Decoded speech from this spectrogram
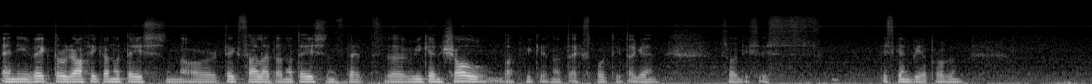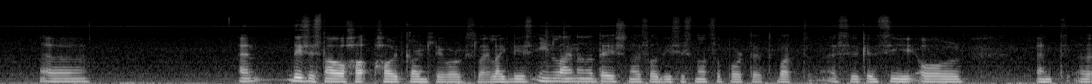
any vector graphic annotation or text highlight annotations that uh, we can show but we cannot export it again so this is this can be a problem. Uh, and this is now ho how it currently works like like this inline annotation so this is not supported but as you can see all and uh,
